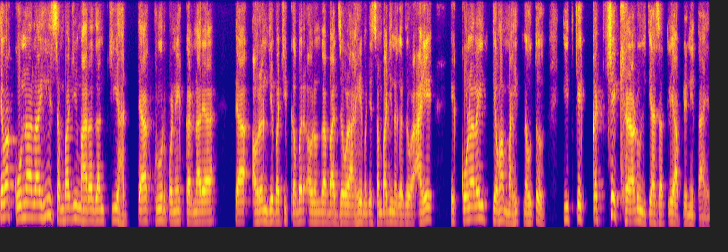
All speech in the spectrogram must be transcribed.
तेव्हा कोणालाही संभाजी महाराजांची हत्या क्रूरपणे करणाऱ्या त्या औरंगजेबाची कबर औरंगाबाद जवळ आहे म्हणजे संभाजीनगर जवळ आहे हे कोणालाही तेव्हा माहीत नव्हतं. इतके कच्चे खेळाडू इतिहासातले आपले नेता आहेत.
